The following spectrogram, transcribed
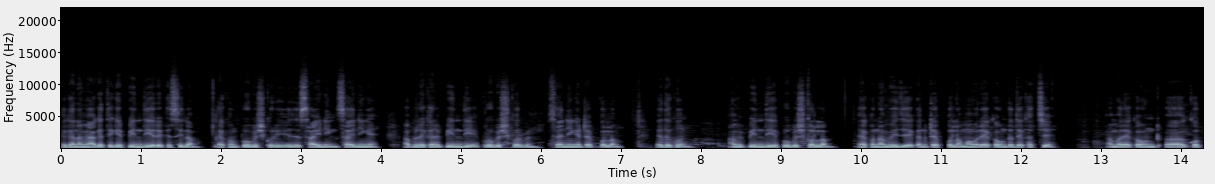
এখানে আমি আগে থেকে পিন দিয়ে রেখেছিলাম, এখন প্রবেশ করি। এই যে সাইনিং সাইনিংয়ে আপনারা এখানে পিন দিয়ে প্রবেশ করবেন। সাইনিংয়ে ট্যাপ করলাম, এ দেখুন, আমি পিন দিয়ে প্রবেশ করলাম। এখন আমি এই যে এখানে ট্যাপ করলাম, আমার অ্যাকাউন্টটা দেখাচ্ছে। আমার অ্যাকাউন্ট কত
